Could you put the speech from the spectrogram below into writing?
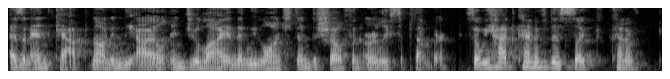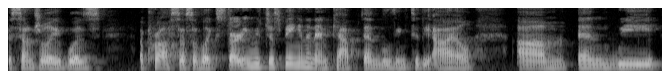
as an end cap, not in the aisle in July, and then we launched on the shelf in early September. So we had kind of this like kind of essentially was a process of like starting with just being in an end cap, then moving to the aisle um, and we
